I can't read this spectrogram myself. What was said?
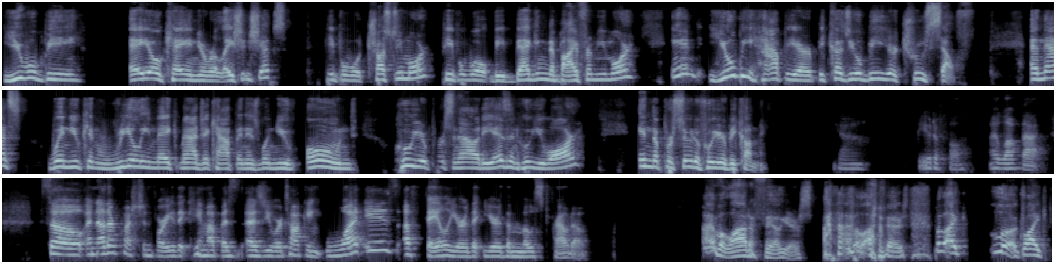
you will be a-okay in your relationships People will trust you more. People will be begging to buy from you more. And you'll be happier because you'll be your true self. And that's when you can really make magic happen, is when you've owned who your personality is and who you are in the pursuit of who you're becoming. Yeah. Beautiful. I love that. So another question for you that came up as as you were talking, what is a failure that you're the most proud of? I have a lot of failures. I have a lot of failures. But like look, like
